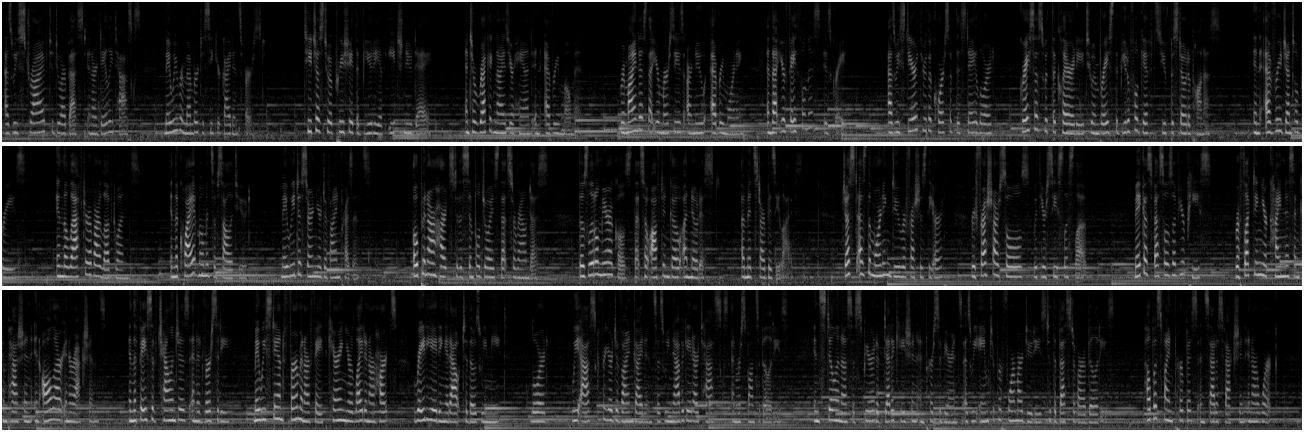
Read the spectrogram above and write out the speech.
As we strive to do our best in our daily tasks, may we remember to seek your guidance first. Teach us to appreciate the beauty of each new day and to recognize your hand in every moment. Remind us that your mercies are new every morning and that your faithfulness is great. As we steer through the course of this day, Lord, grace us with the clarity to embrace the beautiful gifts you've bestowed upon us. In every gentle breeze, in the laughter of our loved ones, in the quiet moments of solitude, may we discern your divine presence. Open our hearts to the simple joys that surround us, those little miracles that so often go unnoticed amidst our busy lives. Just as the morning dew refreshes the earth, refresh our souls with your ceaseless love. Make us vessels of your peace, reflecting your kindness and compassion in all our interactions. In the face of challenges and adversity, may we stand firm in our faith, carrying your light in our hearts, radiating it out to those we meet. Lord, we ask for your divine guidance as we navigate our tasks and responsibilities. Instill in us a spirit of dedication and perseverance as we aim to perform our duties to the best of our abilities. Help us find purpose and satisfaction in our work,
